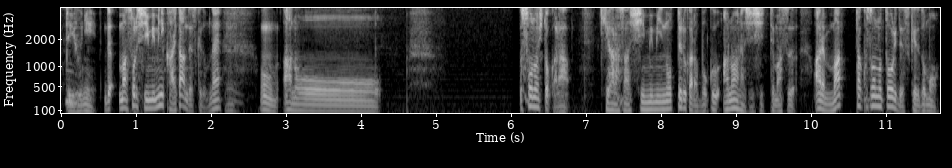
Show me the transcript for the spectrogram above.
っていうふうに、で、まあ、それ新耳に書いたんですけどね。うん、あのーその人から、木原さん新耳に乗ってるから僕あの話知ってます。あれ全くその通りですけれども、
